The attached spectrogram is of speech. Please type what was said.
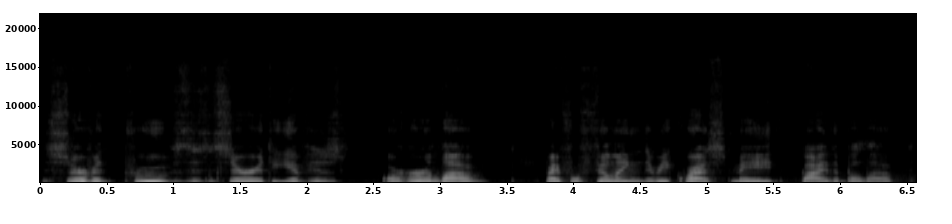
The servant proves the sincerity of his or her love by fulfilling the request made by the Beloved.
